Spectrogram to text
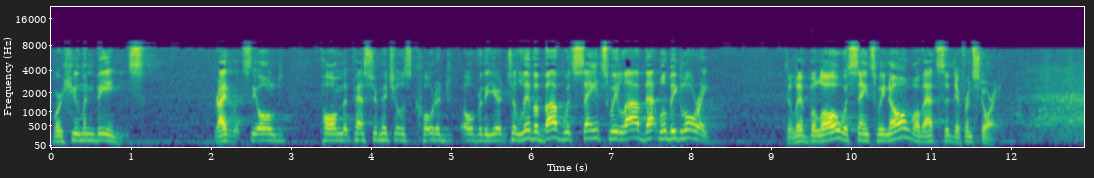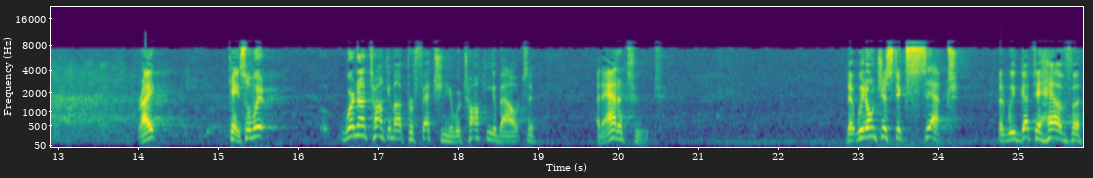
We're human beings. Right? It's the old poem that Pastor Mitchell has quoted over the years. To live above with saints we love, that will be glory. To live below with saints we know, well, that's a different story. right? Okay, so we're, we're not talking about perfection here. We're talking about an attitude that we don't just accept that we've got to have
